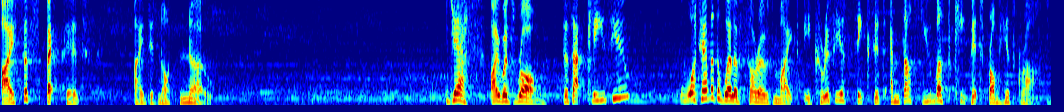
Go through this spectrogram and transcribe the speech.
I suspected. I did not know. Yes, I was wrong. Does that please you? Whatever the Well of Sorrows might be, Corypheus seeks it, and thus you must keep it from his grasp.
